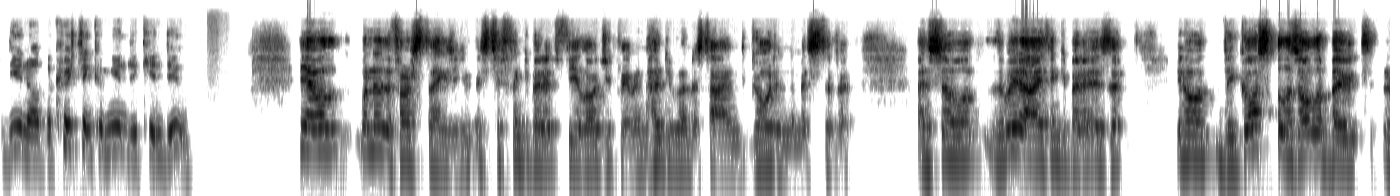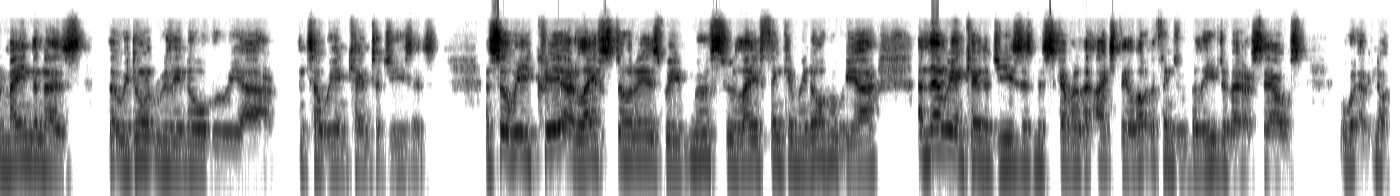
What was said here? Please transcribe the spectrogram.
you know the Christian community can do? Yeah, well, one of the first things is to think about it theologically. I mean, how do we understand God in the midst of it? And so the way that I think about it is that, you know, the gospel is all about reminding us that we don't really know who we are until we encounter Jesus. And so we create our life stories, we move through life thinking we know who we are, and then we encounter Jesus and discover that actually a lot of the things we believed about ourselves you know,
